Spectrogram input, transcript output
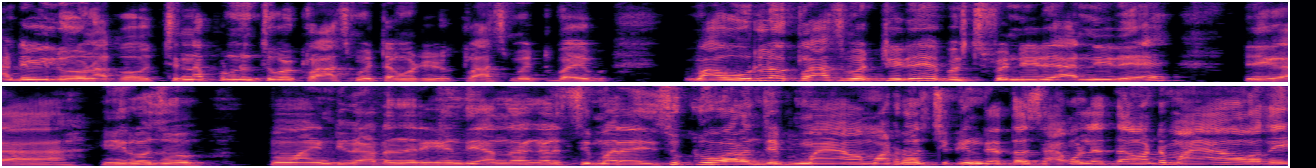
అంటే వీళ్ళు నాకు చిన్నప్పటి నుంచి కూడా క్లాస్మేట్ అన్నమాట వీడు. క్లాస్మేట్ బై మా ఊర్లో క్లాస్మేట్ ఇడే బెస్ట్ ఫ్రెండ్ ఇడే అన్నిడే ఇక ఈరోజు మా ఇంటికి రావడం జరిగింది. అందరం కలిసి మరి అది శుక్రవారం చెప్పి మా యామ మటన్ చికెన్ తెద్దాం చేపలు తెద్దాం అంటే మా యామ ఒకటి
